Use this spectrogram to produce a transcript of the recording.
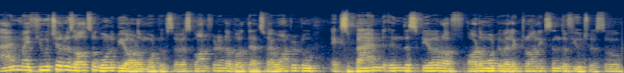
And my future is also going to be automotive. So I was confident about that. So I wanted to expand in the sphere of automotive electronics in the future. So,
